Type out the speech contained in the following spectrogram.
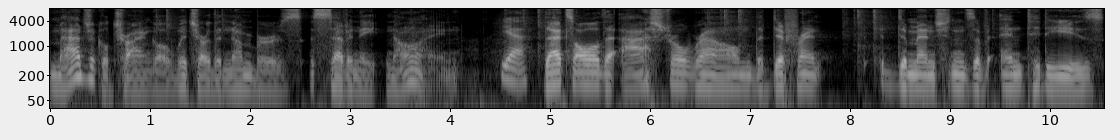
magical triangle, which are the numbers seven, eight, nine, Yeah. that's all the astral realm, the different dimensions of entities.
